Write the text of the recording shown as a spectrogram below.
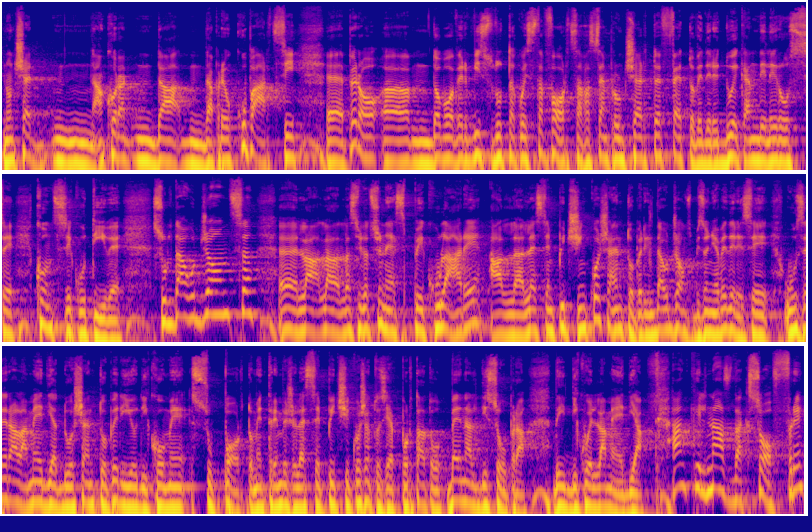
non c'è mh, ancora da, da preoccuparsi, eh, però uh, dopo aver visto tutta questa forza fa sempre un certo effetto fatto vedere due candele rosse consecutive. Sul Dow Jones eh, la, la, la, situazione è speculare all'SP 500, per il Dow Jones bisogna vedere se userà la media 200 periodi come supporto, mentre invece l'SP 500 si è portato ben al di sopra di, di quella media. Anche il Nasdaq soffre,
